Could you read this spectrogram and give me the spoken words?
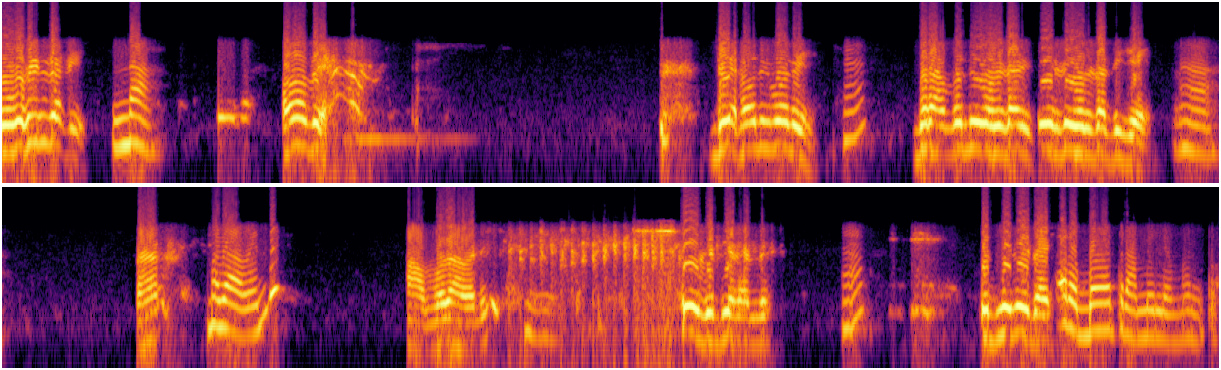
ઓરી નથી? ના. હા બે. બે થોડી બોલી. બરાબરની ઓરી જાતી તેર જાય. હા. હા? મજા આવે ને? હા મજા આવે ને? શું જગ્યા હા? થાય અરે બળતરા મિલે મન તો.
